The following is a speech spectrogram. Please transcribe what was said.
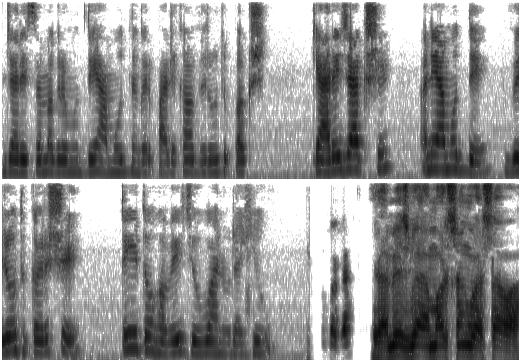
જ્યારે સમગ્ર મુદ્દે આમોદ નગરપાલિકા વિરોધ પક્ષ ક્યારે જાગશે અને આ મુદ્દે વિરોધ કરશે તે તો હવે જોવાનું રહ્યું. રમેશભાઈ અમરસંગ વસાવા.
